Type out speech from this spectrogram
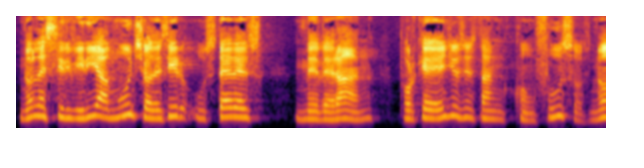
no les serviría mucho decir, ustedes me verán, porque ellos están confusos. No,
